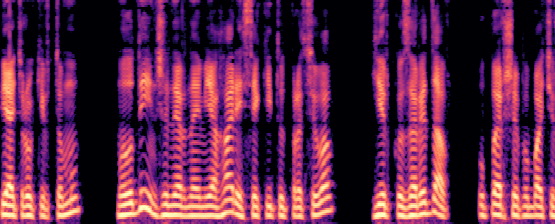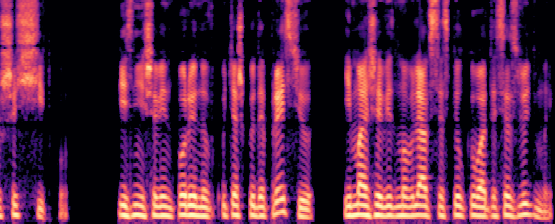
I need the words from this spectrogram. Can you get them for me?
П'ять років тому молодий інженер на ім'я Гарріс, який тут працював, гірко заридав, уперше побачивши щітку. Пізніше він поринув у тяжку депресію і майже відмовлявся спілкуватися з людьми.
